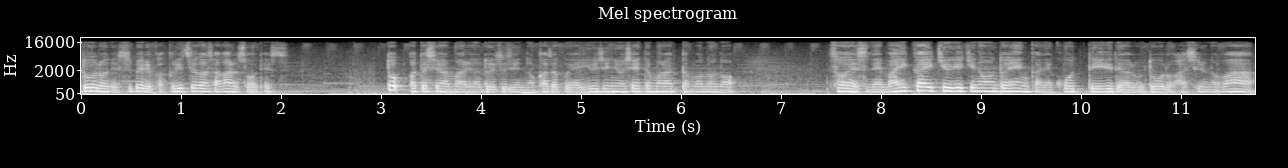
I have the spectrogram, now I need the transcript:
道路で滑る確率が下がるそうです。と私は周りのドイツ人の家族や友人に教えてもらったもののそうですね毎回急激な温度変化で凍っているであろう道路を走るのは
